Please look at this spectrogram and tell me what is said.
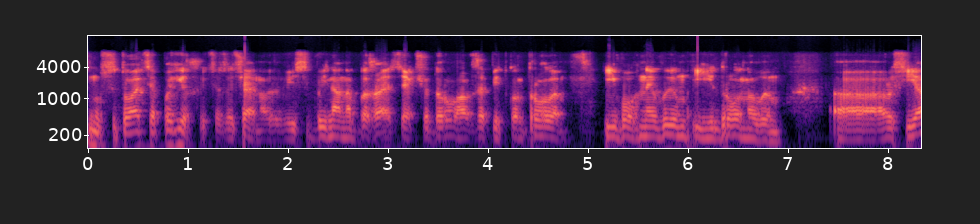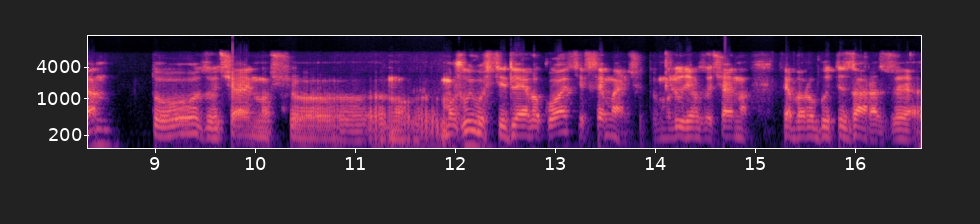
ну, ситуація погіршується. Звичайно, війна наближається, якщо дорога вже під контролем і вогневим, і дроновим росіян то звичайно, що ну можливості для евакуації все менше. Тому людям, звичайно, треба робити зараз. Вже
